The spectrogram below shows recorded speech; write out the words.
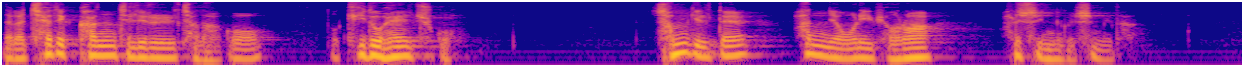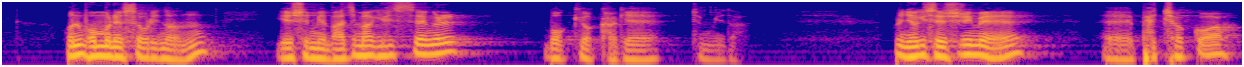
내가 체득한 진리를 전하고 또 기도해 주고 섬길 때 한 영혼이 변화할 수 있는 것입니다. 오늘 본문에서 우리는 예수님의 마지막 일생을 목격하게 됩니다. 우리는 여기서 예수님의 배척과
